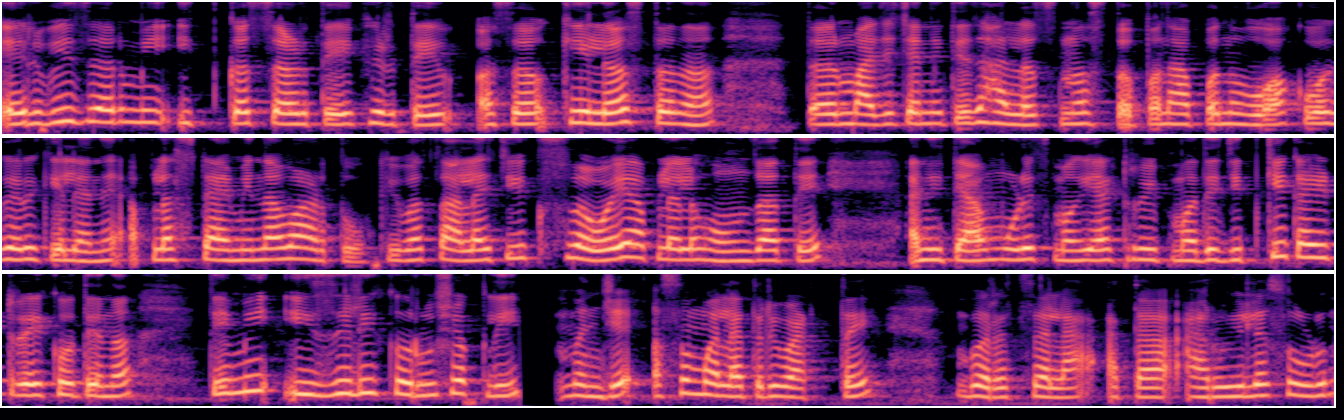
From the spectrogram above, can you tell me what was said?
एरवी जर मी इतकं चढते फिरते असं केलं असतं ना तर माझ्याच्याने ते झालंच नसतं. पण आपण वॉक वगैरे केल्याने आपला स्टॅमिना वाढतो किंवा चालायची एक सवय आपल्याला होऊन जाते. आणि त्यामुळेच मग या ट्रिपमध्ये जितके काही ट्रेक होते ना ते मी इझिली करू शकली. म्हणजे असं मला तरी वाटतंय. बरं चला आता आरोहीला सोडून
